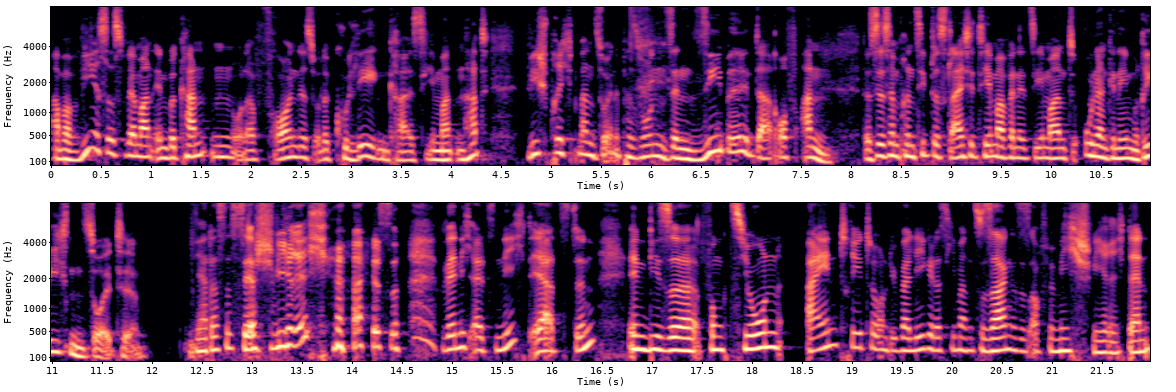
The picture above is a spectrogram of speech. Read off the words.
Aber wie ist es, wenn man im Bekannten- oder Freundes- oder Kollegenkreis jemanden hat? Wie spricht man so eine Person sensibel darauf an? Das ist im Prinzip das gleiche Thema, wenn jetzt jemand unangenehm riechen sollte. Ja, das ist sehr schwierig. Also, wenn ich als Nichtärztin in diese Funktion eintrete und überlege, das jemandem zu sagen, ist es auch für mich schwierig, denn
